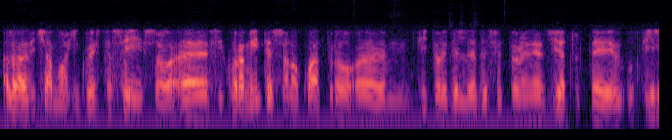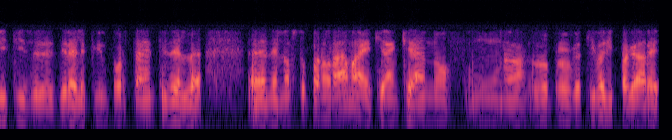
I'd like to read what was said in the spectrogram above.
Allora, diciamo in questo senso, eh, sicuramente sono quattro eh, titoli del, del, settore energia, tutte utilities, eh, direi le più importanti del, eh, nel nostro panorama e che anche hanno una loro prerogativa di pagare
